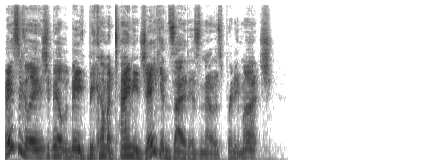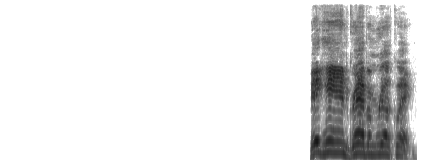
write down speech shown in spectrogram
Basically, he should be able to be, become a tiny Jake inside his nose, pretty much. Big hand, grab him real quick.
